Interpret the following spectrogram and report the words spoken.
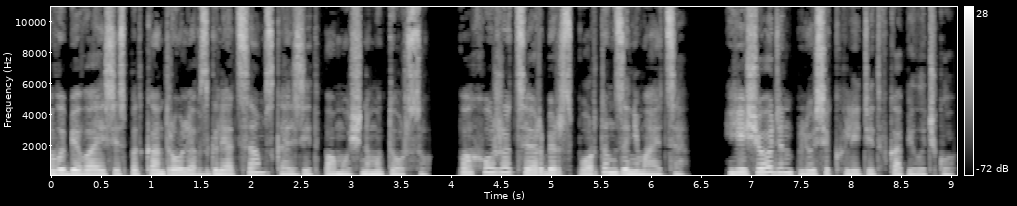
Выбиваясь из-под контроля, взгляд сам скользит по мощному торсу. Похоже, Цербер спортом занимается. Еще один плюсик летит в копилочку.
